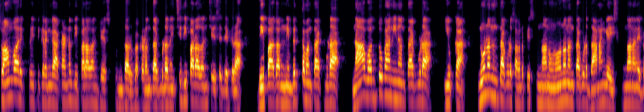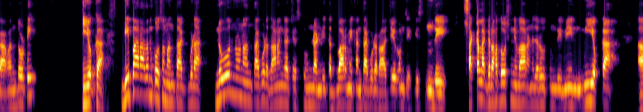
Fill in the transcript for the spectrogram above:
స్వామివారికి ప్రీతికరంగా అఖండ దీపారాధన చేస్తుంటారు. అక్కడంతా కూడా నిత్య దీపారాధన చేసే దగ్గర దీపారాధన నిమిత్తం అంతా కూడా నా వంతుగా నేనంతా కూడా ఈ యొక్క నూనెనంతా కూడా సమర్పిస్తున్నాను. నూనెనంతా కూడా దానంగా ఇస్తున్నాను అనే భావంతో ఈ యొక్క దీపారాధన కోసం అంతా కూడా నువ్వు నూనె అంతా కూడా దానంగా చేస్తూ ఉండండి. తద్వారా మీకు అంతా కూడా రాజయోగం చేపిస్తుంది. సకల గ్రహదోష నివారణ జరుగుతుంది. మీ మీ యొక్క ఆ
